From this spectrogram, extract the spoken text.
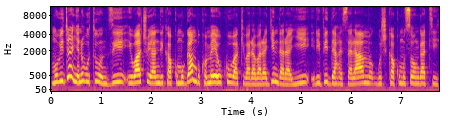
mu bijyanye n'ubutunzi iwacu yandika ku mugambi ukomeye ukubaka kubaka ibarabara ry'indarayi rivide hasaramu gushyika ku musongati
